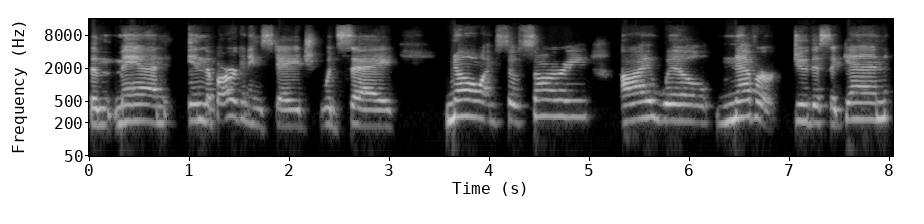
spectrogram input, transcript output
The man in the bargaining stage would say, No, I'm so sorry. I will never do this again.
